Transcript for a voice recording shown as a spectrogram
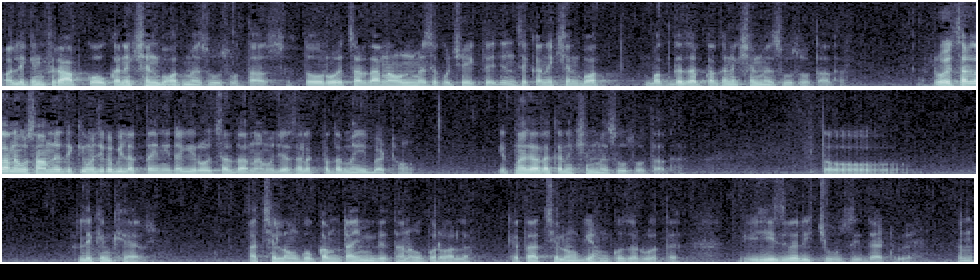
और लेकिन फिर आपको कनेक्शन बहुत महसूस होता है उससे। तो रोहित सरदाना उनमें से कुछ एक थे जिनसे कनेक्शन बहुत बहुत गजब का कनेक्शन महसूस होता था। रोहित सरदाना को सामने देख के मुझे कभी लगता ही नहीं था कि रोहित सरदाना, मुझे ऐसा लगता था मैं ही बैठा हूँ। इतना ज़्यादा कनेक्शन महसूस होता था। तो लेकिन खैर, अच्छे लोगों को कम टाइम देता ना ऊपर वाला। कहता, अच्छे लोगों की हमको ज़रूरत है। He is very choose that way है ना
